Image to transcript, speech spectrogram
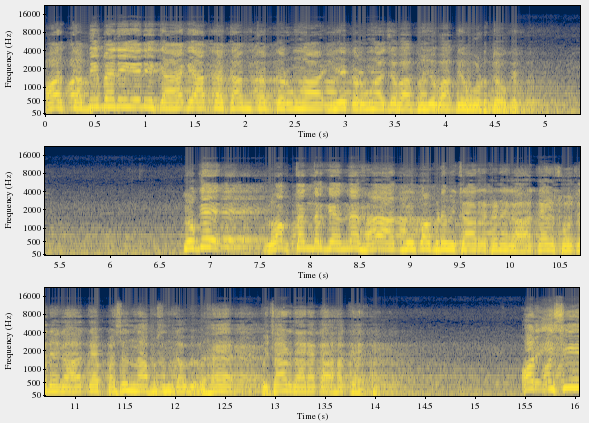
और कभी मैंने ये नहीं कहा कि आपका काम तब करूँगा, ये करूँगा, जब आप मुझे आगे वोट दोगे। क्योंकि लोकतंत्र के अंदर हर आदमी को अपने विचार रखने का हक है, सोचने का हक है, पसंद, नापसंद का है, विचारधारा का हक है। और इसी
